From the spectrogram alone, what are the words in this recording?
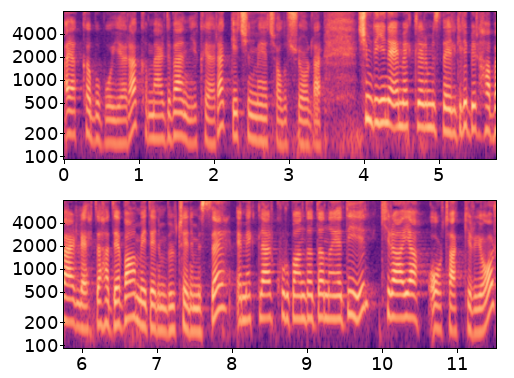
ayakkabı boyayarak, merdiven yıkayarak geçinmeye çalışıyorlar. Şimdi yine emeklerimizle ilgili bir haberle daha devam edelim bültenimize. Emekler kurbanda danaya değil kiraya ortak giriyor.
